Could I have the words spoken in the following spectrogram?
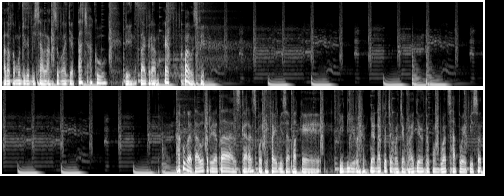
atau kamu juga bisa langsung aja touch aku di Instagram @pausfit. Aku nggak tahu ternyata sekarang Spotify bisa pakai video dan aku coba-coba aja untuk membuat satu episode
